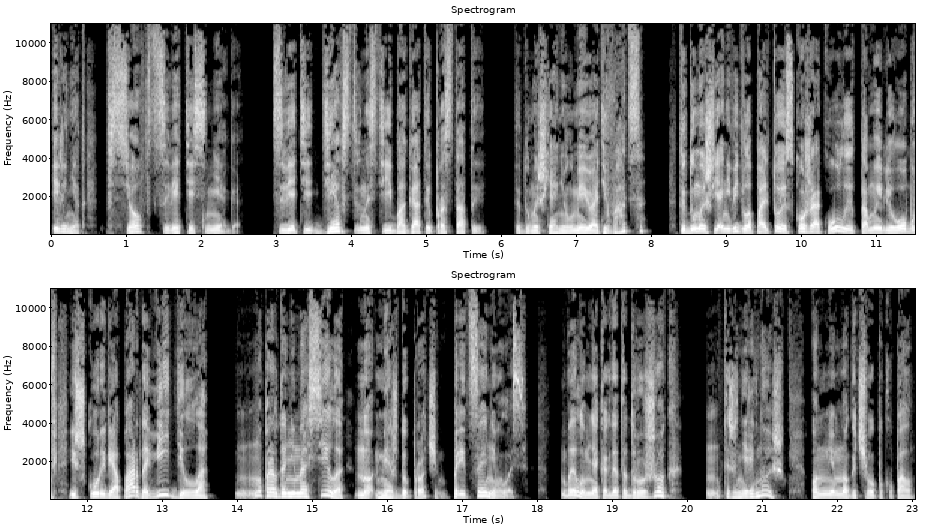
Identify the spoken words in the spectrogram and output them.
Или нет, все в цвете снега. Цвете девственности и богатой простоты. Ты думаешь, я не умею одеваться? Ты думаешь, я не видела пальто из кожи акулы там или обувь из шкуры леопарда? Видела. Ну, правда, не носила, но, между прочим, приценивалась. Был у меня когда-то дружок, ты же не ревнуешь? Он мне много чего покупал,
